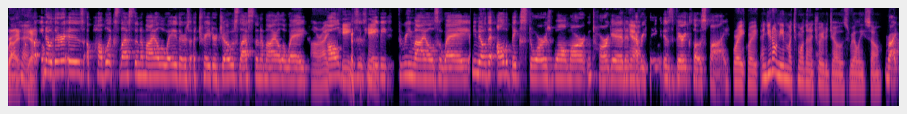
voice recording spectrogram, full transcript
Right. Okay. Yeah. But you know, Okay. there is a Publix less than a mile away. There's a Trader Joe's less than a mile away. All right. all key, these is key. maybe three miles away. You know that all the big stores, Walmart and Target and Yeah. everything is very close by. Great, great. And you don't need much more than a Trader Joe's, really. So Right.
